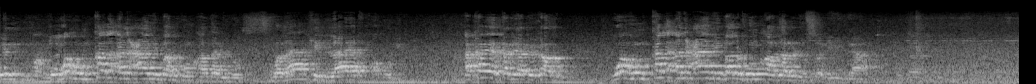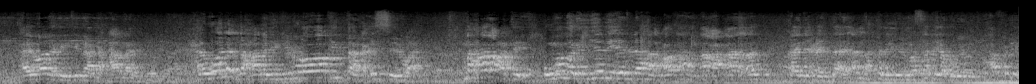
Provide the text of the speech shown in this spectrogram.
ب- وهم كالأنعام بل هم أضل. ولكن لا يفقهون أكاية يا بكار وهم كالأنعام بل هم أضل سبيلا حيوانك كنا كحالة حيوانك كحالة يمكن روك كحسي واحد. ما حرعتي وما مريني إلا كاين عندها. أنا تري المسألة يا أبو الحفلة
